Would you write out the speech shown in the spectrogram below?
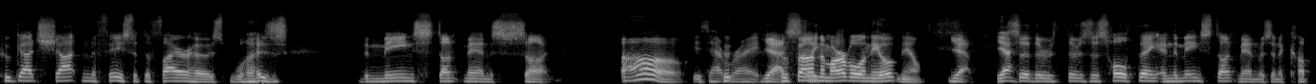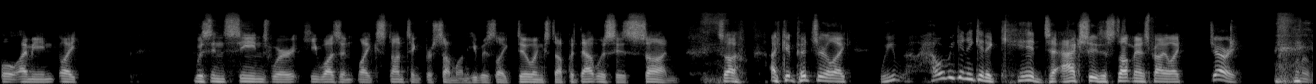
who got shot in the face with the fire hose was the main stuntman's son. oh Is that right? Yes, who found like- the marble in the oatmeal yeah. Yeah. So there's there's this whole thing, and the main stuntman was in a couple. I mean, like, was in scenes where he wasn't like stunting for someone; he was like doing stuff. But that was his son. So I could picture like, we how are we going to get a kid to actually? The stuntman's probably like, Jerry, you're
